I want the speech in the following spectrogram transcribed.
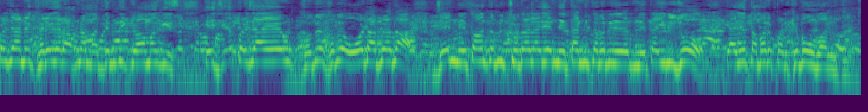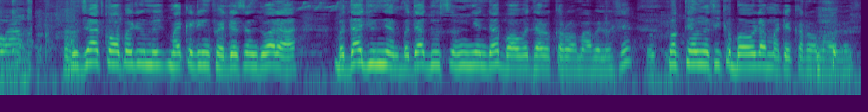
પ્રજાને ખરેખર આપણા માધ્યમથી કહેવા માંગીશ કે જે પ્રજાએ ખોબે ખોબે વોટ આપ્યા હતા જે નેતાઓને તમે ચૂંટાયેલા જે નેતાની તમારી નેતાગીરી જો કે આજે તમારે પડખેમાં ઊભા નથી. ગુજરાત કોઓપરેટિવ માર્કેટિંગ ફેડરેશન દ્વારા બધા જ યુનિયન બધા દૂધ સંઘની અંદર ભાવ વધારો કરવામાં આવેલો છે. ફક્ત એવું નથી કે બરોડા માટે કરવામાં આવેલો છે.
